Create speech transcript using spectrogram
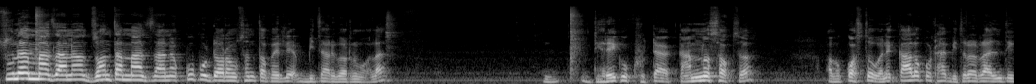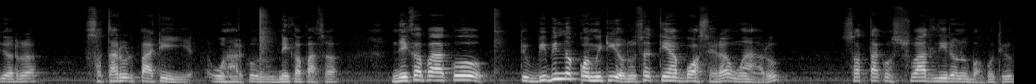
चुनावमा जान जनतामा जान को को डराउँछन् तपाईँहरूले विचार गर्नुहोला। धेरैको खुट्टा काम नसक्छ अब कस्तो भने कालो कोठाभित्र राजनीति गरेर सत्तारूढ पार्टी उहाँहरूको नेकपा छ। नेकपाको त्यो विभिन्न कमिटीहरू छ त्यहाँ बसेर उहाँहरू सत्ताको स्वाद लिइरहनु भएको थियो।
